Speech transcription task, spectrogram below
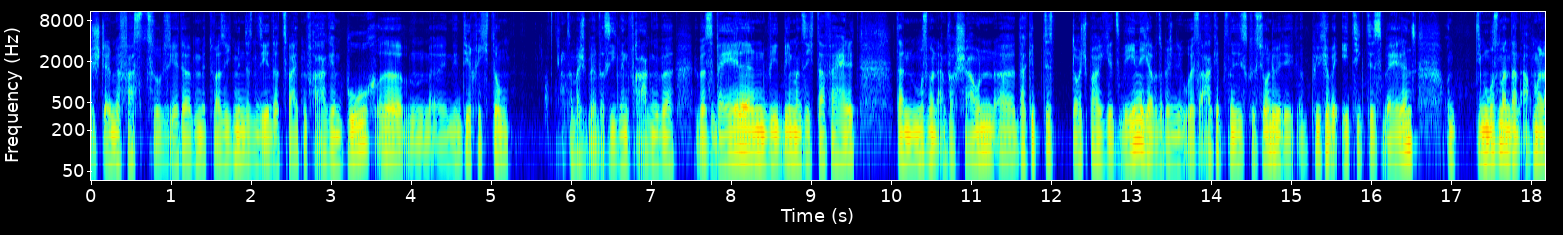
bestelle mir fast so jeder mit, was ich mindestens jeder zweiten Frage im Buch oder ähm, in die Richtung. Zum Beispiel, was ich, wenn Fragen über das Wählen, wie, wie man sich da verhält, dann muss man einfach schauen, äh, da gibt es deutschsprachig jetzt wenig, aber zum Beispiel in den USA gibt es eine Diskussion über die Bücher über Ethik des Wählens und die muss man dann auch mal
